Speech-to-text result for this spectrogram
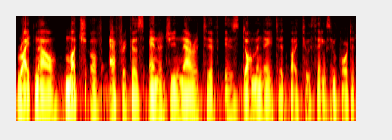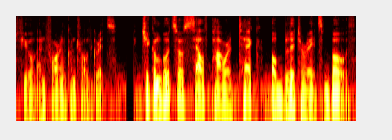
Right now, much of Africa's energy narrative is dominated by two things, imported fuel and foreign-controlled grids. Chikumbutso's self-powered tech obliterates both.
